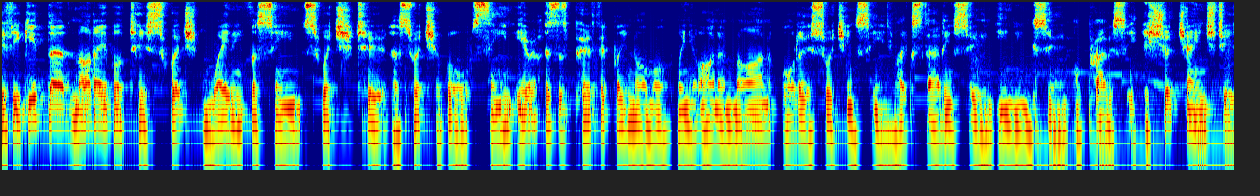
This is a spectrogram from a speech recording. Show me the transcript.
If you get the not able to switch waiting for scene switch to a switchable scene error, this is perfectly normal when you're on a non-auto switching scene like starting soon, ending soon, or privacy. It should change to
